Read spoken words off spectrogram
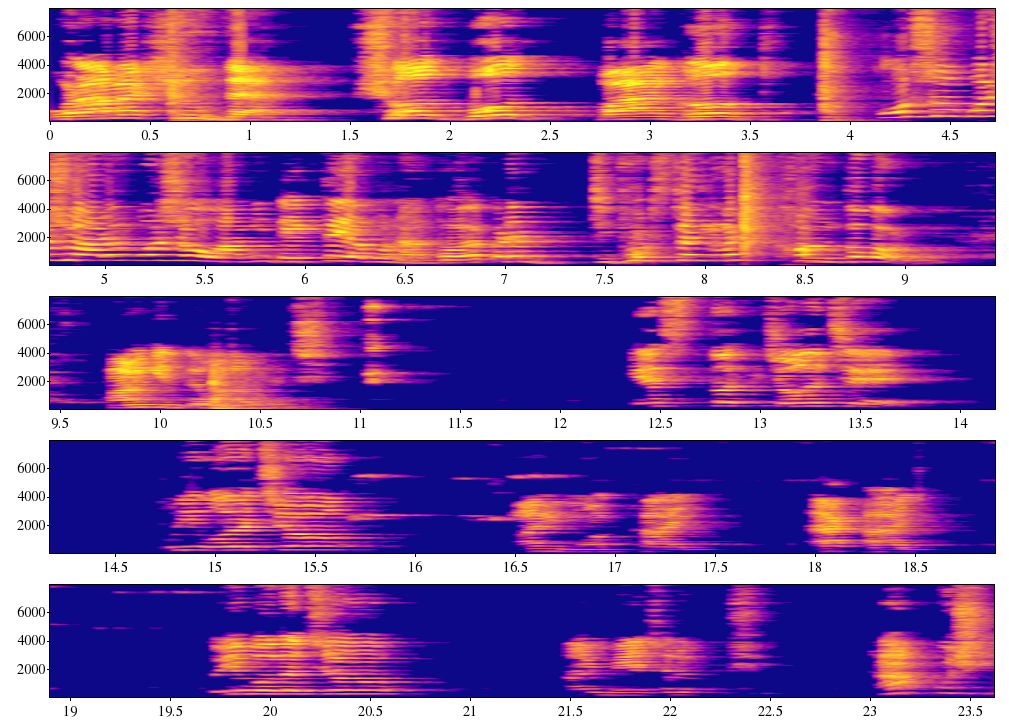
ওরা আমার সুখ দেয়। সদ বোধ পায় গদ। পোষো পোষো আরও পোষো আমি দেখতে যাব না। দয়া করে ডিভোর্সটা কি আমার শান্ত করো? আমি কি দেবো না বলেছি? কেস তো চলছে। তুমি বলেছ আমি মদ খাই হ্যাঁ খাই। তুই বলেছ আমি মেয়ে ছেলে খুশি হ্যাঁ খুশি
